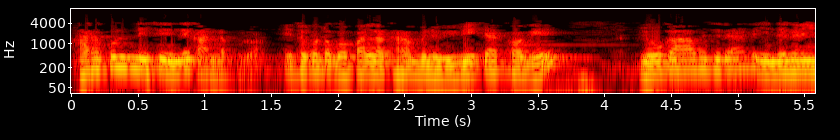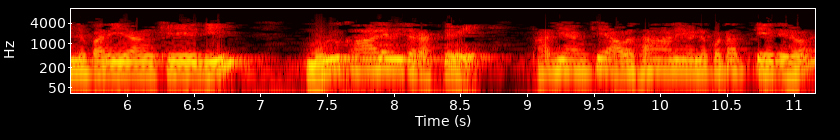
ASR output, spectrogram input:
හරකුන් නිසින්ද කන්න පුළුවන්. එතකොට ගොපල්ලක් හම්බෙන විවේකයක් වගේ යෝගාවචරයට ඉඳගෙන ඉන්න පරියන්කේදී මුල් කාලේ විතරක් නෙවෙයි. පරියන්කේ අවසානය වෙනකොටත් තේරෙනවා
